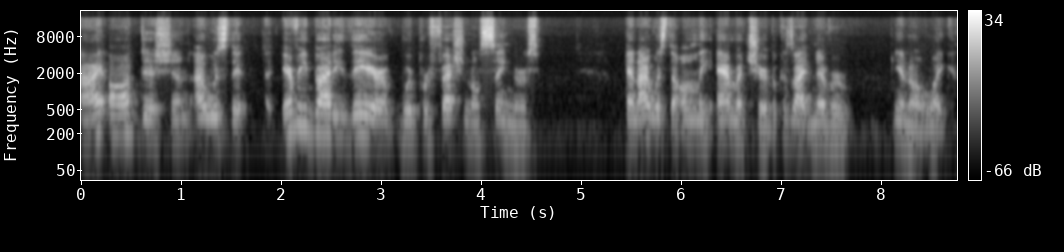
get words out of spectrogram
i auditioned. I was the everybody there were professional singers and I was the only amateur because I'd never, you know, like,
